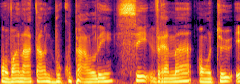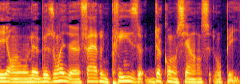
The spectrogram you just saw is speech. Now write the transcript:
on va en entendre beaucoup parler. C'est vraiment honteux et on a besoin de faire une prise de conscience au pays.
